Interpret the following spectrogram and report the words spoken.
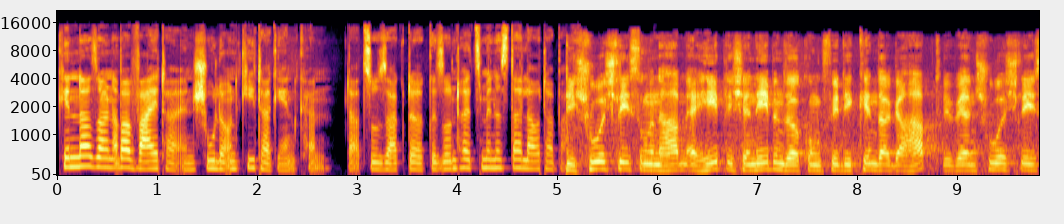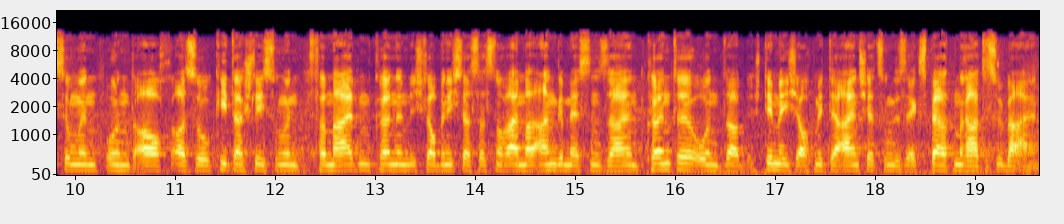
Kinder sollen aber weiter in Schule und Kita gehen können. Dazu sagte Gesundheitsminister Lauterbach. Die Schulschließungen haben erhebliche Nebenwirkungen für die Kinder gehabt. Wir werden Schulschließungen und auch also Kitaschließungen vermeiden können. Ich glaube nicht, dass das noch einmal angemessen sein könnte und da stimme ich auch mit der Einschätzung des Expertenrates überein.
